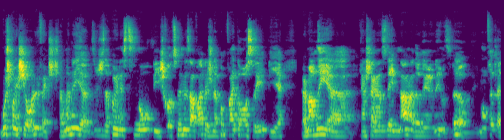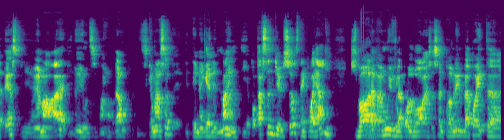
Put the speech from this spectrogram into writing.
moi, je suis pas un chioleux, fait que je vraiment meilleur. Je disais pas un estimot, puis je continuais mes affaires, puis je voulais pas me faire tasser. Puis, euh, un moment donné, euh, quand j'étais rendu des mineurs la dernière année, on dit là, ils m'ont fait le test, puis un MRI, puis là, ils ont dit, voyons donc, comment ça, t'es magané de même? Il y a pas personne qui a vu ça, c'est incroyable. Je dis, bah, d'après moi, ils voulaient pas le voir, c'est ça le problème, ils voulaient pas être, euh,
